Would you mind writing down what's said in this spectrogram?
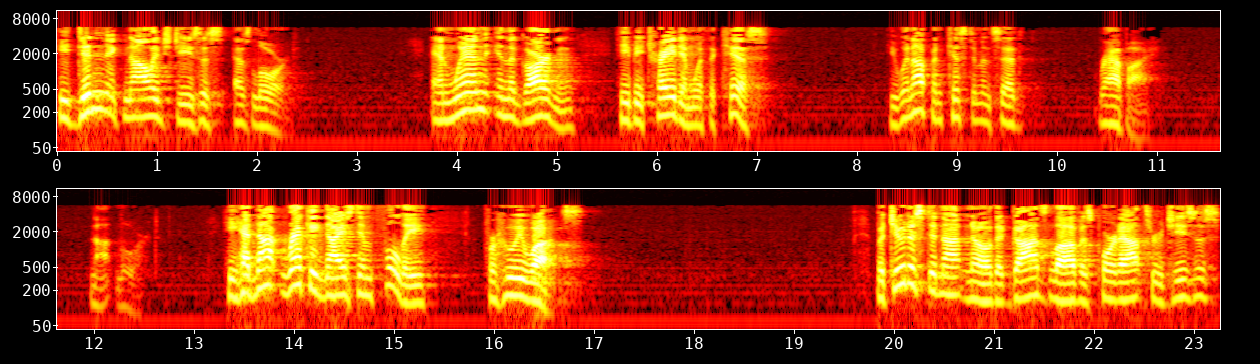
He didn't acknowledge Jesus as Lord. And when in the garden he betrayed him with a kiss, he went up and kissed him and said, Rabbi, not Lord. He had not recognized him fully for who he was. But Judas did not know that God's love as poured out through Jesus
